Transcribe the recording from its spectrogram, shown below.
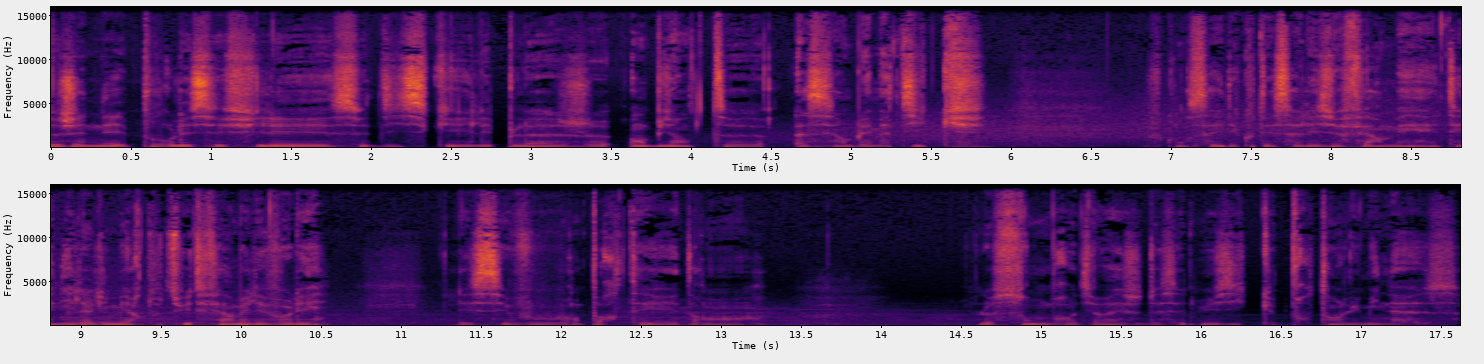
Se gêner pour laisser filer ce disque et les plages ambiantes assez emblématiques. Je vous conseille d'écouter ça les yeux fermés, éteignez la lumière tout de suite, fermez les volets. Laissez-vous emporter dans le sombre, dirais-je, de cette musique pourtant lumineuse.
